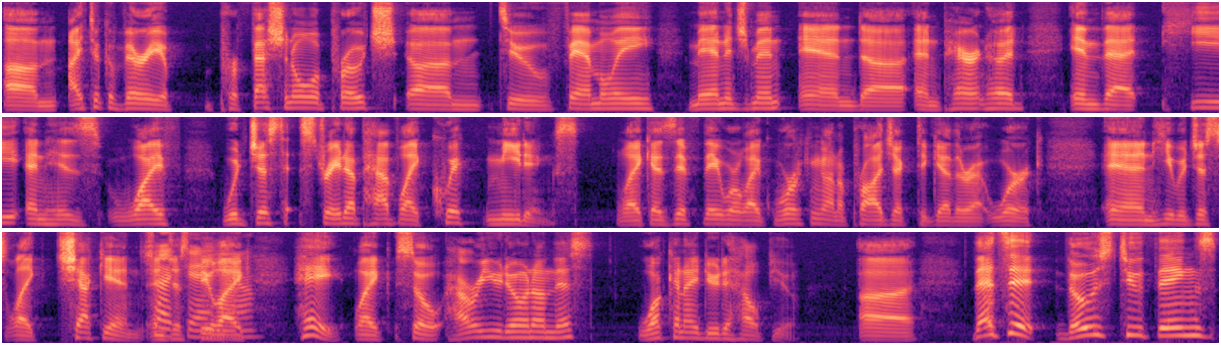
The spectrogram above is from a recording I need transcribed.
um, I took a very uh, professional approach um, to family management and uh, and parenthood in that he and his wife would just straight up have like quick meetings like as if they were like working on a project together at work and he would just like check in Check and just be like yeah. hey like so how are you doing on this what can i do to help you uh, that's it those two things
